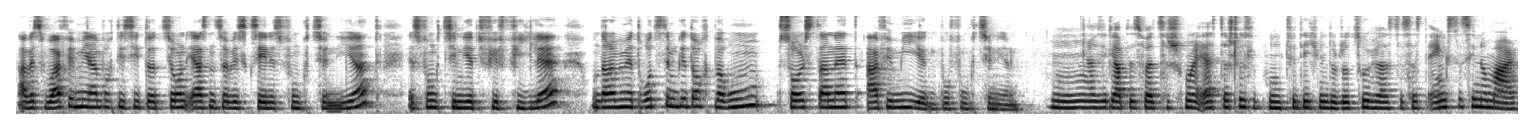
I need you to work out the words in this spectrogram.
Aber es war für mich einfach die Situation, erstens habe ich gesehen, es funktioniert, es funktioniert für viele und dann habe ich mir trotzdem gedacht, warum soll es dann nicht auch für mich irgendwo funktionieren? Hm, also ich glaube, das war jetzt schon mal erster Schlüsselpunkt für dich, wenn du dazu hörst. Das heißt, Ängste sind normal,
